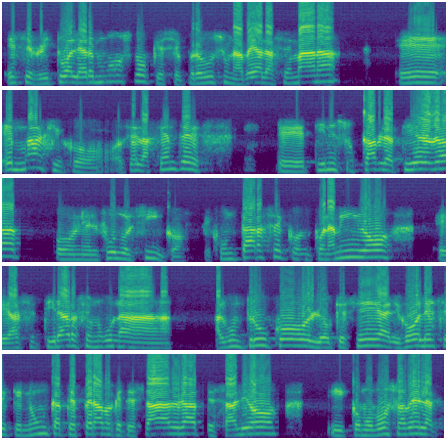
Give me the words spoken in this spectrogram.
ese ritual hermoso que se produce una vez a la semana, eh, es mágico. O sea, la gente eh, tiene su cable a tierra con el fútbol 5, juntarse con, con amigos, eh, tirarse algún truco, lo que sea, el gol ese que nunca te esperaba que te salga, te salió, y como vos sabés la,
